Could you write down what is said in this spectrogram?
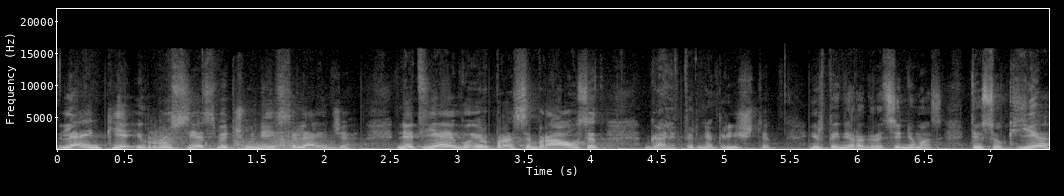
Lenkija ir Rusija svečių neįsileidžia. Net jeigu ir prasibrausit, galite ir negrįžti. Ir tai nėra grasinimas. Tiesiog jie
